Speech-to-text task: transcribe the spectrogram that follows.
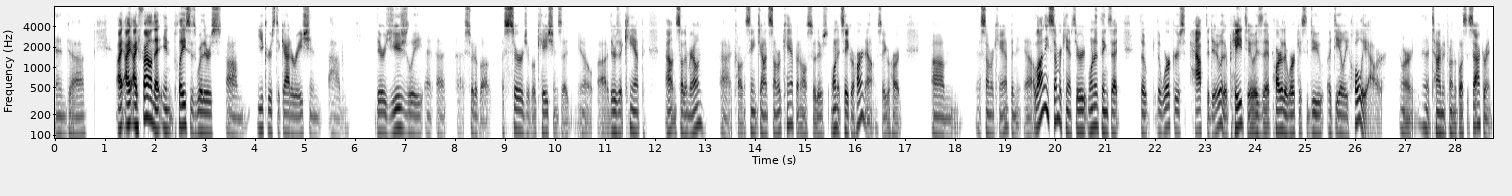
and uh, I, I found that in places where there's um, Eucharistic adoration, um, there's usually a, a, a, sort of a, a surge of vocations. That you know, uh, there's a camp out in Southern Maryland uh, called the St. John Summer Camp, and also there's one at Sacred Heart now, Sacred Heart um, Summer Camp, and uh, a lot of these summer camps. They're one of the things that the the workers have to do, or they're paid to, is that part of their work is to do a daily holy hour or a time in front of the Blessed Sacrament.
